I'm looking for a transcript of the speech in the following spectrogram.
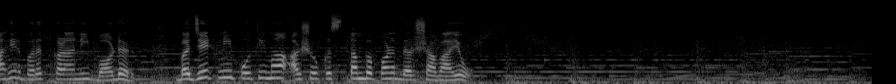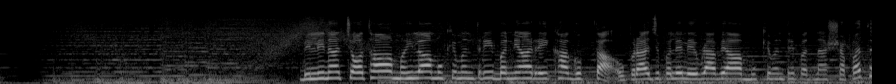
આહિર ભરતકળાની બોર્ડર. બજેટની પોથીમાં અશોક સ્તંભ પણ દર્શાવાયો. દિલ્હીના ચોથા મહિલા મુખ્યમંત્રી બન્યા રેખા ગુપ્તા. ઉપરાજ્યપાલે લેવડાવ્યા મુખ્યમંત્રી પદના શપથ.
